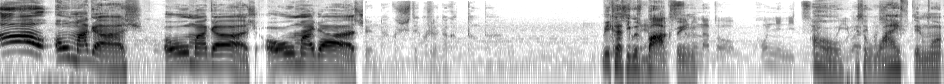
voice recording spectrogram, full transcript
Oh! Oh my gosh! Oh my gosh! Oh my gosh! Because he was boxing. Oh, his wife didn't want.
